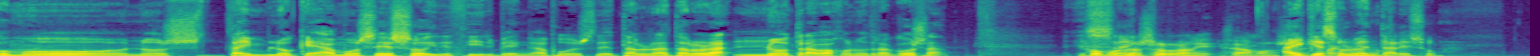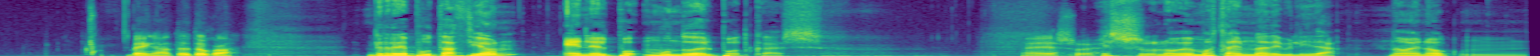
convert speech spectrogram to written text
cómo nos time bloqueamos eso y decir, venga, pues de tal hora a tal hora no trabajo en otra cosa. ¿Cómo nos organizamos? Hay que solventar eso. Venga, te toca. Reputación en el mundo del podcast. Eso es. Eso lo vemos también una debilidad. No, no, mm,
